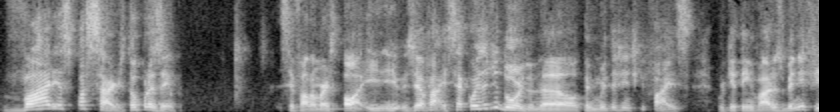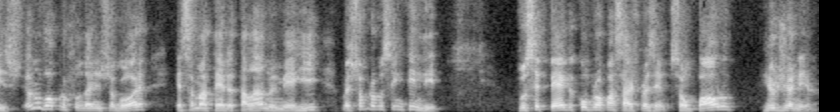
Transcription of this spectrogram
várias passagens. Então, por exemplo, você fala, mas, ó, e, e você fala, isso é coisa de doido. Não, tem muita gente que faz, porque tem vários benefícios. Eu não vou aprofundar nisso agora, essa matéria tá lá no MRI, mas só para você entender. Você pega, compra uma passagem, por exemplo, São Paulo, Rio de Janeiro.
